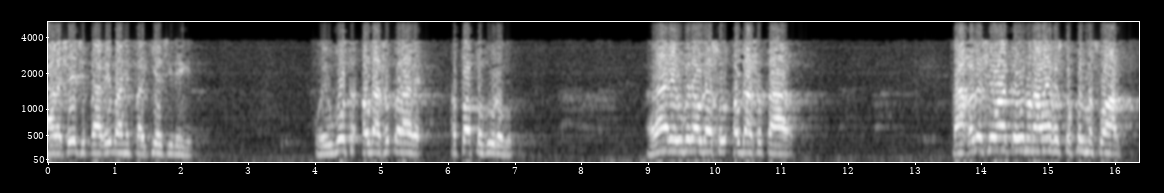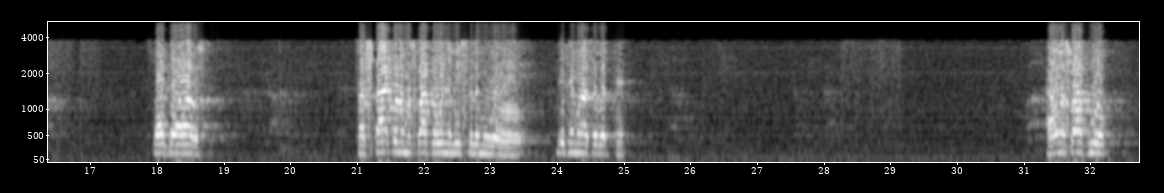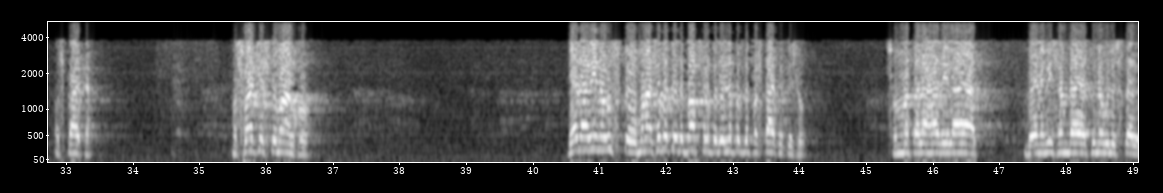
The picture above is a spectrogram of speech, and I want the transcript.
هغه شی چې پاګې باندې پاکي حاصلېږي وي وو ته او دا ست راغې اته طهوره راغې وبد او دا سو او دا ست فاخذ سوا کون راوي غست خپل مسواک سواک راوي غست فاستاکون مسواک ول نبی صلی الله علیه وسلم وو دې مناسبت ته هغه مسواک وو استاکا مسواک استعمال کو بیا دا وینه رسته مناسبت د باب سره په دې لفظ د فستاکا کې شو ثم تلا هذه الايات بیا نبی سم دا آیاتونه ولستل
